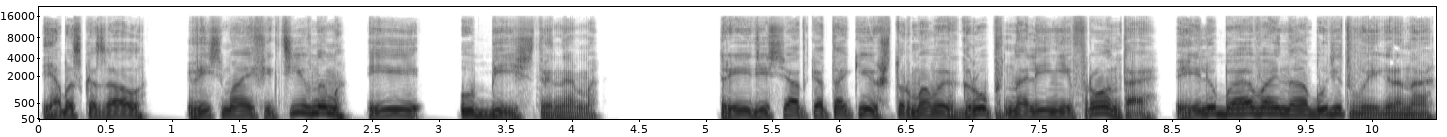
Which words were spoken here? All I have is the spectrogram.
Я бы сказал, весьма эффективным и убийственным. Три десятка таких штурмовых групп на линии фронта, и любая война будет выиграна.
